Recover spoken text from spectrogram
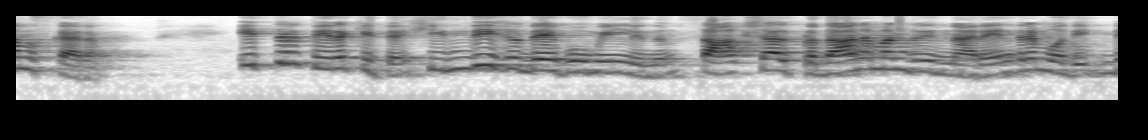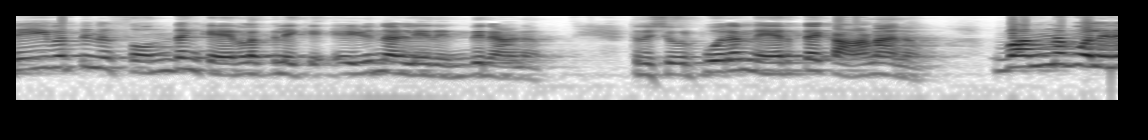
നമസ്കാരം. ഇത്ര തിരക്കിട്ട് ഹിന്ദി ഹൃദയഭൂമിയിൽ നിന്നും സാക്ഷാൽ പ്രധാനമന്ത്രി നരേന്ദ്രമോദി ദൈവത്തിന്റെ സ്വന്തം കേരളത്തിലേക്ക് എഴുന്നള്ളിയത് എന്തിനാണ്? തൃശൂർ പൂരം നേരത്തെ കാണാനോ? വന്ന പോലെ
